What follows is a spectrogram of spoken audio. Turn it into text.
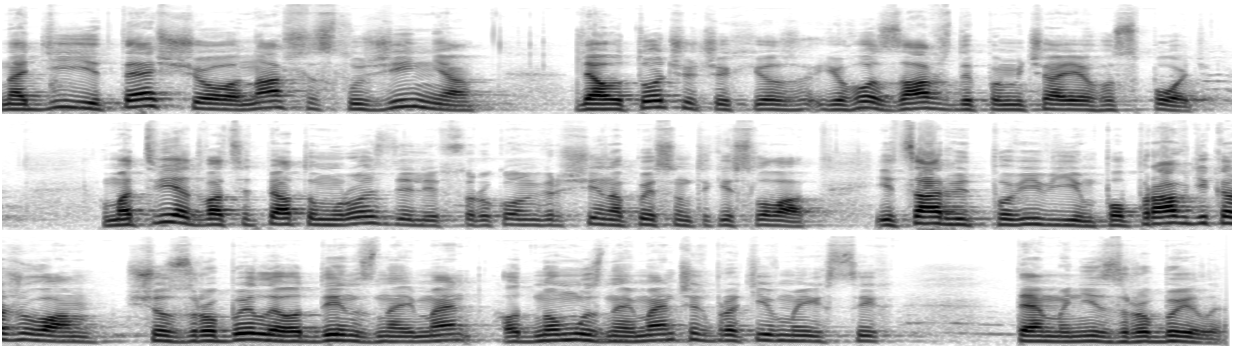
надії те, що наше служіння для оточуючих його- його завжди помічає Господь. У Матвія 25 розділі, в 40 вірші написано такі слова. І цар відповів їм: По правді кажу вам, що зробили один з наймен... одному з найменших братів моїх цих, те мені зробили.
